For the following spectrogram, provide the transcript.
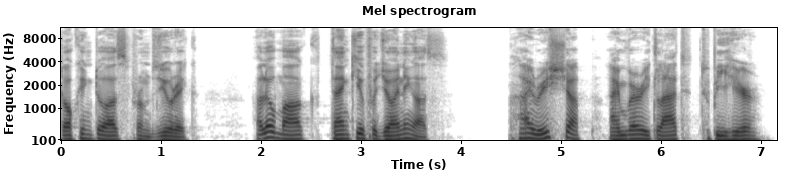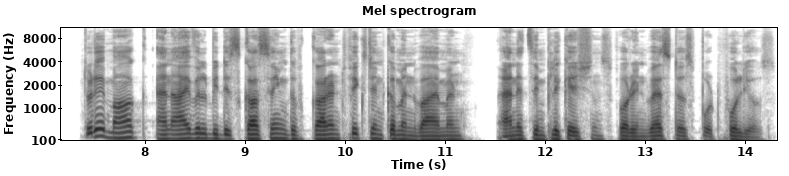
talking to us from Zurich. Hello, Mark. Thank you for joining us. Hi, Rishabh. I'm very glad to be here. Today, Mark and I will be discussing the current fixed income environment and its implications for investors' portfolios.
